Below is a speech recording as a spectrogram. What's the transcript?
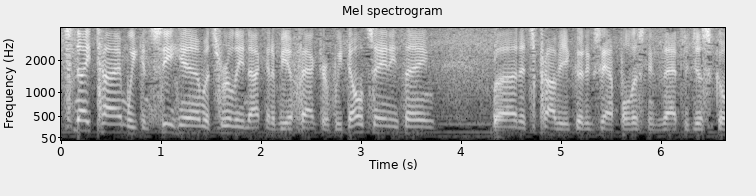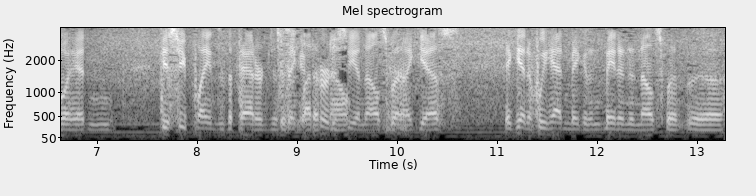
it's nighttime. We can see him. It's really not going to be a factor if we don't say anything. But it's probably a good example listening to that to just go ahead and if you see planes in the pattern, just, Just make a courtesy know. announcement, I guess. Again, if we hadn't make an, made an announcement, uh,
